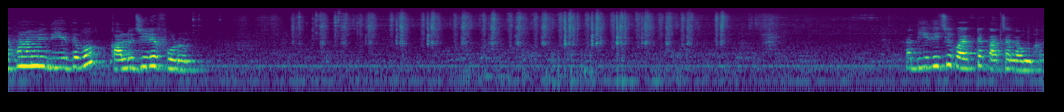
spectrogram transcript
এখন আমি দিয়ে দেবো কালো জিরে ফোড়ন। আর দিয়ে দিচ্ছি কয়েকটা কাঁচা লঙ্কা।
